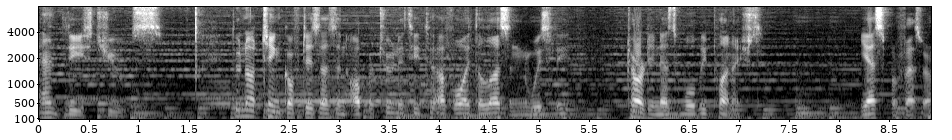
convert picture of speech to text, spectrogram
and Leech Juice. Do not think of this as an opportunity to avoid the lesson, Weasley. Tardiness will be punished. Yes, Professor.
